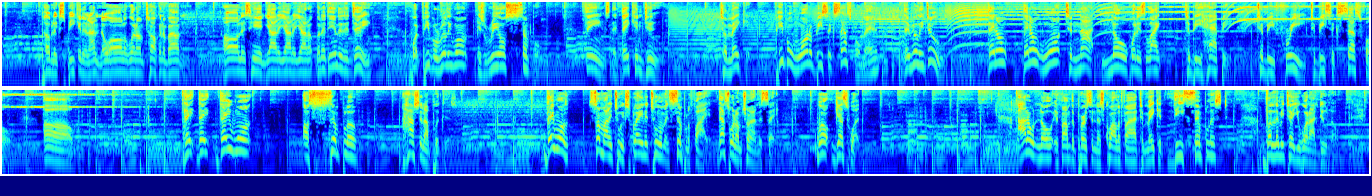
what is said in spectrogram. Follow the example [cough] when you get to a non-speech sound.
public speaking and I know all of what I'm talking about and all this here and yada, yada, yada. But at the end of the day, what people really want is real simple things that they can do to make it. People want to be successful, man. They really do. They don't they don't want to not know what it's like to be happy, to be free, to be successful. Um, they they they want a simpler how should I put this? They want somebody to explain it to them and simplify it. That's what I'm trying to say. Well, guess what? I don't know if I'm the person that's qualified to make it the simplest, but let me tell you what I do know.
